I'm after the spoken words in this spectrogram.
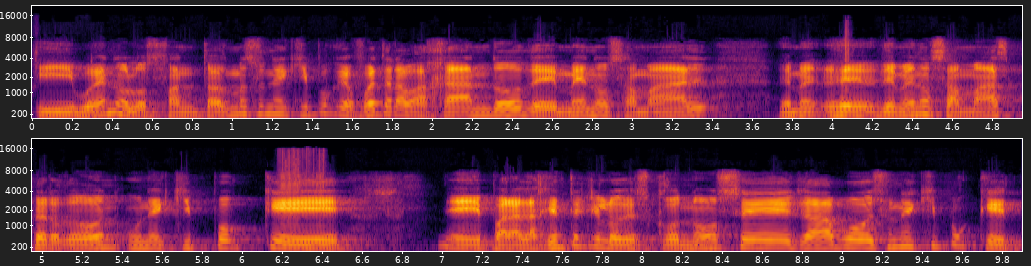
Y bueno, los Fantasmas un equipo que fue trabajando de menos a mal, de menos a más, perdón, un equipo que eh, para la gente que lo desconoce, Gabo es un equipo que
